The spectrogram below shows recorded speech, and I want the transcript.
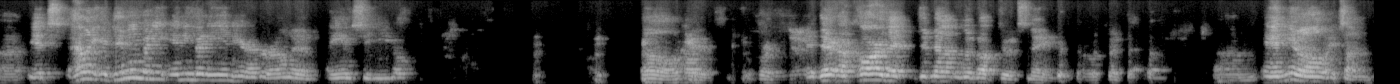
uh, it's how many? Did anybody anybody in here ever own an AMC Eagle? Oh, okay. There, a car that did not live up to its name. Um, and you know, it's on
